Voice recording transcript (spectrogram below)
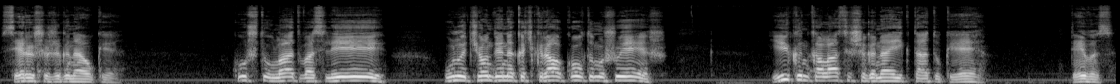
Серышыже гына уке. Кушто улат, Васли? Уло чон дене кычкырал колтымо шуэш. Йӱкын каласыше гына иктат уке. Тевыс,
